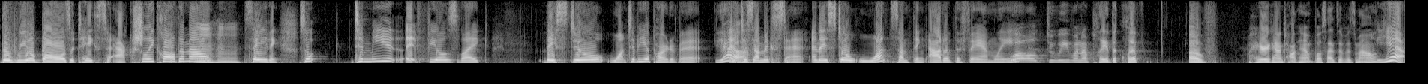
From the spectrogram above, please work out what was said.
the real balls it takes to actually call them out, Mm-hmm. say anything. So to me, it, it feels like they still want to be a part of it. Yeah. To some extent, and they still want something out of the family. well, do we want to play the clip of Harry kind of talking out both sides of his mouth? yeah.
